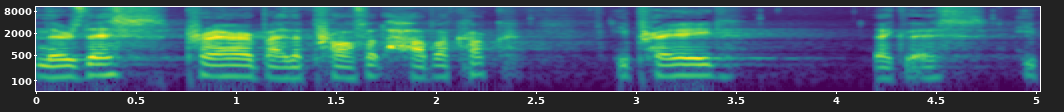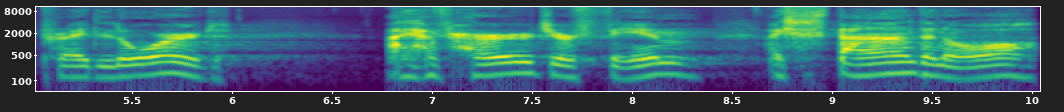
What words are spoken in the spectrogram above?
And there's this prayer by the prophet Habakkuk. He prayed like this He prayed, Lord, I have heard your fame. I stand in awe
